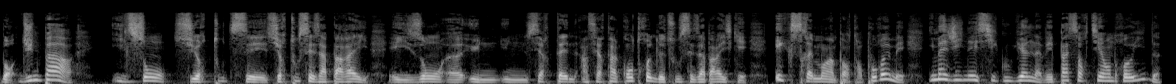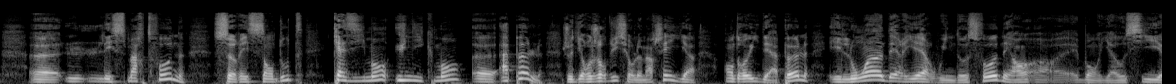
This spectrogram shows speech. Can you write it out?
Bon, d'une part, ils sont sur toutes ces sur tous ces appareils et ils ont euh, une, une, certaine un certain contrôle de tous ces appareils, ce qui est extrêmement important pour eux. Mais imaginez si Google n'avait pas sorti Android, euh, les smartphones seraient sans doute quasiment uniquement euh, Apple. Je veux dire aujourd'hui sur le marché il y a Android et Apple et loin derrière Windows Phone et, bon il y a aussi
